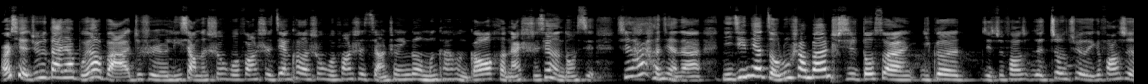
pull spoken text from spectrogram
而且就是大家不要把就是理想的生活方式、健康的生活方式想成一个门槛很高、很难实现的东西。其实它很简单，你今天走路上班，其实都算一个解决方呃正确的一个方式。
